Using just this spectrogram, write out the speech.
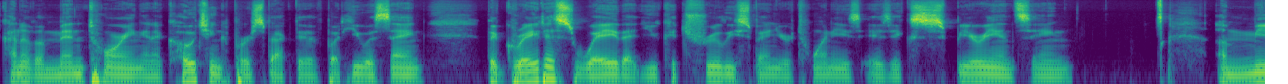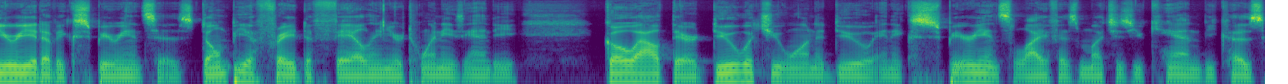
kind of a mentoring and a coaching perspective, but he was saying the greatest way that you could truly spend your 20s is experiencing a myriad of experiences. Don't be afraid to fail in your 20s, Andy. Go out there, do what you want to do, and experience life as much as you can because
